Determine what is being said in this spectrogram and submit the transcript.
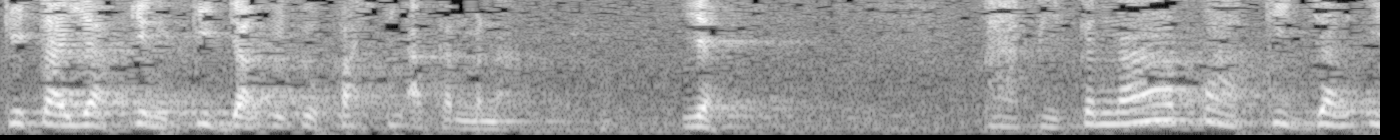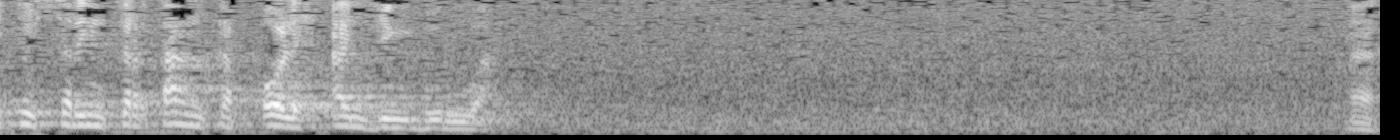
kita yakin kijang itu pasti akan menang. Ya, tapi kenapa kijang itu sering tertangkap oleh anjing buruan? Hah?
